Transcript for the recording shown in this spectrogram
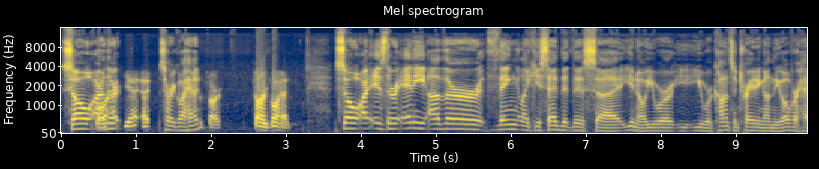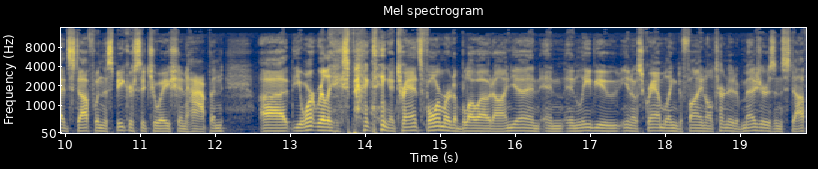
So, are So, there? yeah, sorry, go ahead. Sorry, sorry. Go ahead. So, uh, is there any other thing, like you said, that this, uh, you know, you were you were concentrating on the overhead stuff when the speaker situation happened. Uh, you weren't really expecting a transformer to blow out on you and, and, and leave you, you know, scrambling to find alternative measures and stuff.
